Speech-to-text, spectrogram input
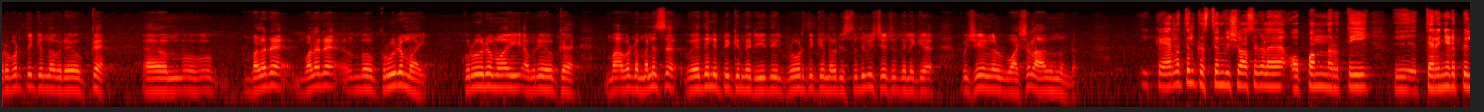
പ്രവർത്തിക്കുന്നവരെയൊക്കെ വളരെ വളരെ ക്രൂരമായി ക്രൂരമായി അവരെയൊക്കെ അവരുടെ മനസ്സ് വേദനിപ്പിക്കുന്ന രീതിയിൽ പ്രവർത്തിക്കുന്ന ഒരു സ്ഥിതിവിശേഷത്തിലേക്ക് വിഷയങ്ങൾ വഷളാകുന്നുണ്ട്. ഈ കേരളത്തിൽ ക്രിസ്ത്യൻ വിശ്വാസികളെ ഒപ്പം നിർത്തി ഈ തെരഞ്ഞെടുപ്പിൽ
